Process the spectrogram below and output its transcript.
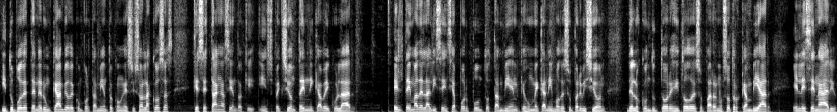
y tú puedes tener un cambio de comportamiento con eso. Y son las cosas que se están haciendo aquí. Inspección técnica vehicular, el tema de la licencia por puntos también, que es un mecanismo de supervisión de los conductores y todo eso, para nosotros cambiar el escenario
